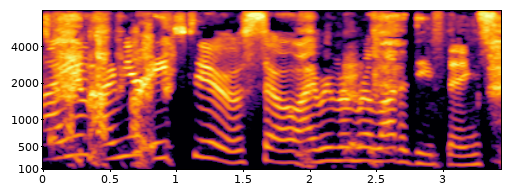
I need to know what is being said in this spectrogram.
I am I'm your age too, so I remember a lot of these things.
